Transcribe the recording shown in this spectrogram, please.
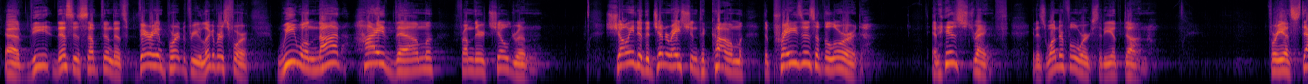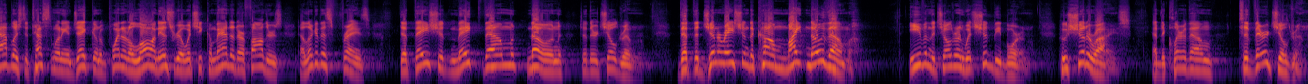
uh, the, this is something that's very important for you. Look at verse 4. We will not hide them from their children, showing to the generation to come the praises of the Lord and his strength and his wonderful works that he hath done. For he established a testimony in Jacob and appointed a law in Israel, which he commanded our fathers. Now look at this phrase that they should make them known to their children, that the generation to come might know them, even the children which should be born, who should arise and declare them to their children.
